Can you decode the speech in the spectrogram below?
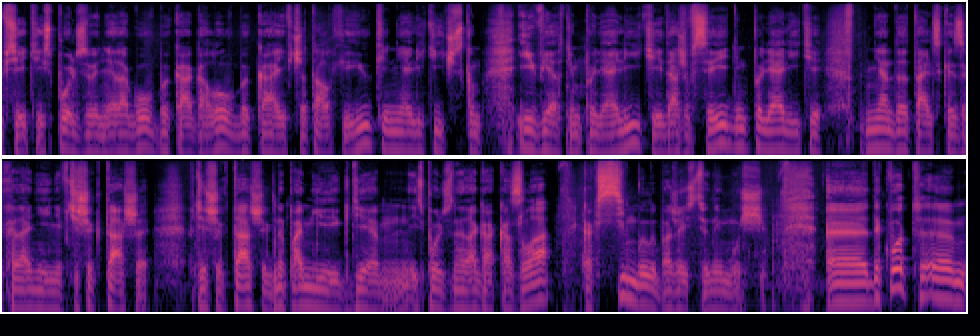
все эти использования рогов быка, голов быка и в Чаталхе-Юке неолитическом, и в Верхнем палеолите, и даже в Среднем палеолите неандертальское захоронение в Тишекташе, в Тишекташе, на Памире, где использованы рога козла как символы божественной мощи. Э, так вот, э,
